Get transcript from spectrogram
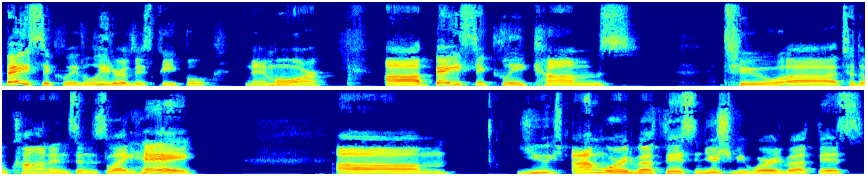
Basically, the leader of these people, Namor, uh, basically comes to uh, to the Wakandans and it's like, "Hey, um, you, I'm worried about this, and you should be worried about this.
